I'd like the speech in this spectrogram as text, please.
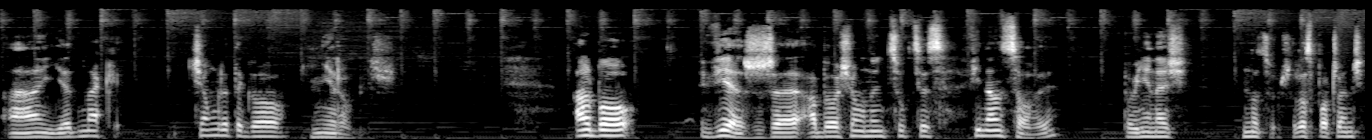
a jednak ciągle tego nie robisz. Albo wiesz, że aby osiągnąć sukces finansowy, powinieneś, no cóż, rozpocząć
